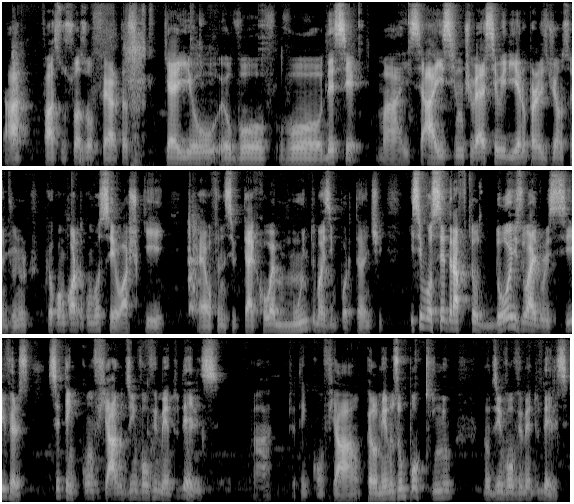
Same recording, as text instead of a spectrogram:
Tá? Façam suas ofertas, que aí eu, eu vou, vou descer. Mas aí, se não tivesse, eu iria no Paris Johnson Jr., porque eu concordo com você. Eu acho que é, offensive tackle é muito mais importante. E se você draftou dois wide receivers, você tem que confiar no desenvolvimento deles. Tá? Você tem que confiar pelo menos um pouquinho no desenvolvimento deles.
